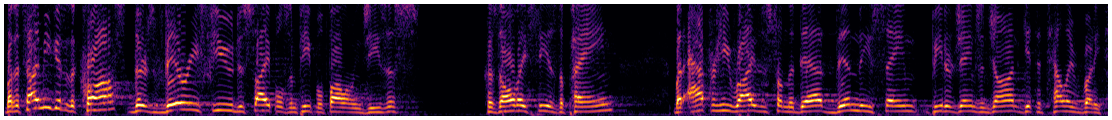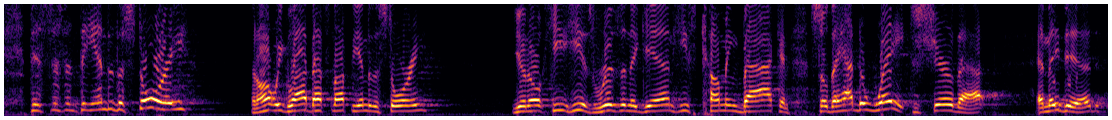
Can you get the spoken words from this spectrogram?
by the time you get to the cross, there's very few disciples and people following Jesus because all they see is the pain. But after he rises from the dead, then these same Peter, James, and John get to tell everybody, this isn't the end of the story. And aren't we glad that's not the end of the story? You know, he, he is risen again. He's coming back. And so they had to wait to share that. And they did.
